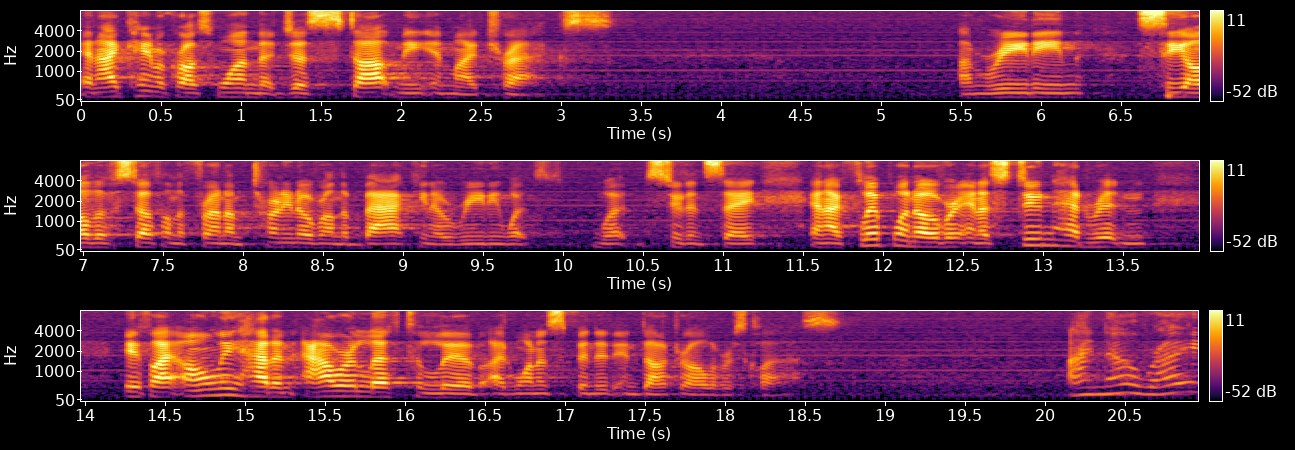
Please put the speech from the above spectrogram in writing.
and I came across one that just stopped me in my tracks. I'm reading, see all the stuff on the front, I'm turning over on the back, you know, reading what, what students say, and I flip one over, and a student had written, If I only had an hour left to live, I'd want to spend it in Dr. Oliver's class. I know, right?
